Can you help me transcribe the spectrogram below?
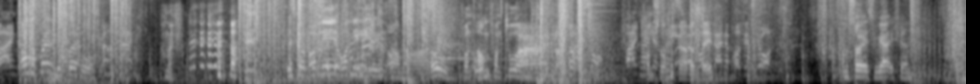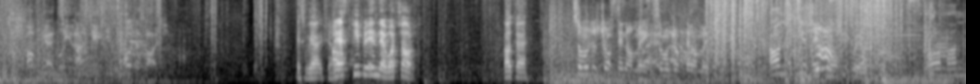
Feinde. Oh, my friend is purple. Oh mein Let's go. Oh let's nee, go oh to nee, green, ich green. bin Oh, oh. Von Tom? oben vom Turm. Uh, vom Turm, ich bin aber safe. I'm sorry, it's reaction. Kopfgeldziel aktiv. Holt es euch. It's reaction. There's people in there, watch out. Okay. Someone just dropped in on me. Someone dropped in on me. Oh, n- hier steht Oh Mann.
